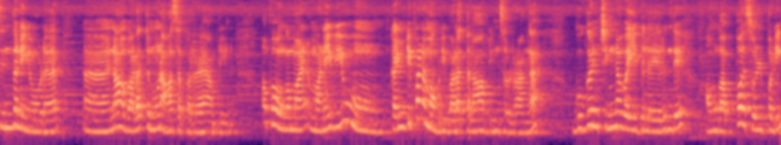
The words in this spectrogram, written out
சிந்தனையோட நான் வளர்த்தணும்னு ஆசைப்பட்றேன் அப்படின்னு. அப்போ அவங்க ம மனைவியும் கண்டிப்பாக நம்ம அப்படி வளர்த்தலாம் அப்படின்னு சொல்கிறாங்க குகன் சின்ன வயதில் இருந்தே அவங்க அப்பா சொல்படி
